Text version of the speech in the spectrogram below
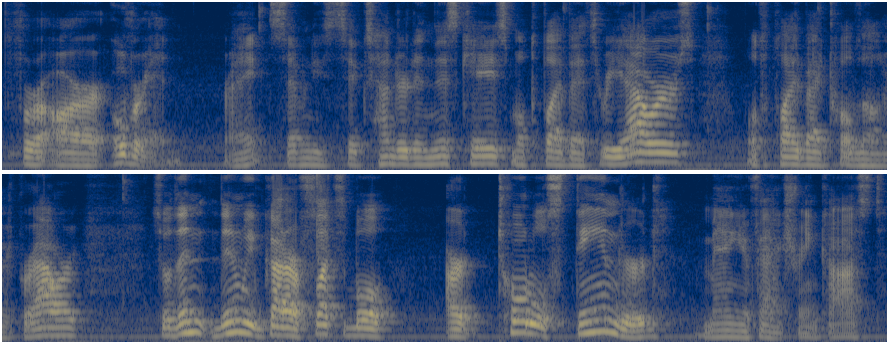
for our overhead, right? 7,600 in this case, multiplied by three hours, multiplied by $12 per hour. So then, then we've got our flexible, our total standard manufacturing cost.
